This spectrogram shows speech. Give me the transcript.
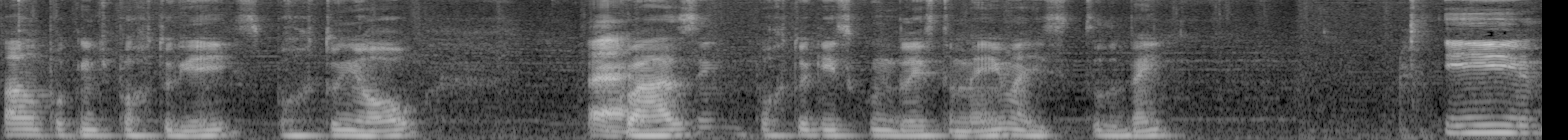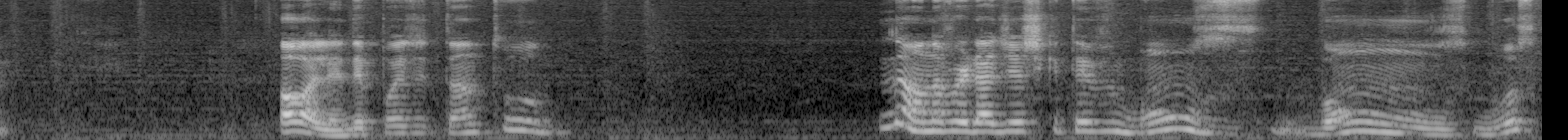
fala um pouquinho de português, portunhol, é. quase, português com inglês também, mas tudo bem. E olha, depois de tanto não, na verdade acho que teve bons bons boas,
